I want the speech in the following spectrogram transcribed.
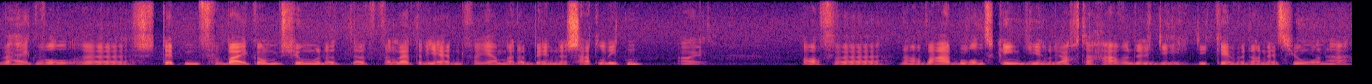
we hebben wel eh, stippen voorbij komen jongen dat, dat we letterlijk hadden van ja, maar dat zijn satellieten. Oh ja. Of uh, nou, waarballons kind geen jachten hebben, dus die, die kunnen we dan net jongen. Ha?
